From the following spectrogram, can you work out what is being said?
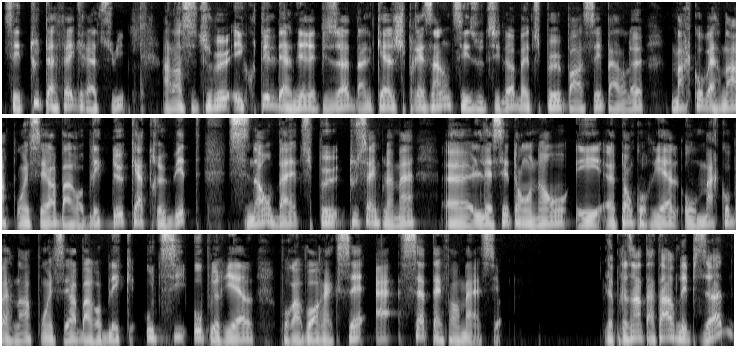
C'est tout à fait gratuit. Alors, si tu veux écouter le dernier épisode dans lequel je présente ces outils-là, ben, tu peux passer par le marcobernard.ca barre oblique 248. Sinon, ben, tu peux tout simplement euh, laisser ton nom et euh, ton courriel au marcobernard.ca barre oblique outils au pluriel pour avoir accès à cette information. Le présentateur de l'épisode,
